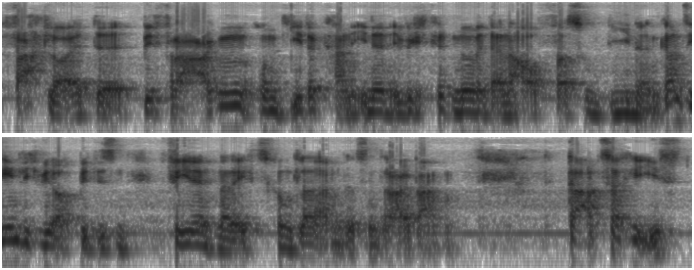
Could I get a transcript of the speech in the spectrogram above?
Fachleute befragen und jeder kann Ihnen in Wirklichkeit nur mit einer Auffassung dienen. Ganz ähnlich wie auch bei diesen fehlenden Rechtsgrundlagen der Zentralbanken. Tatsache ist,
